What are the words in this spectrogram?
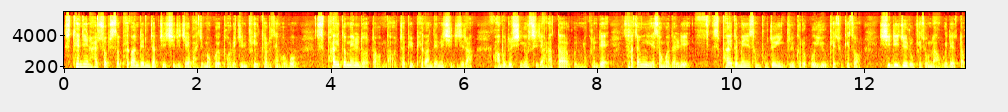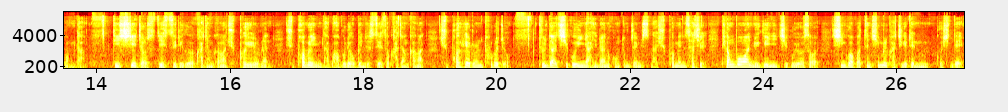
스탠리는 할수 없어 폐간되는 잡지 시리즈의 마지막 후에 버려진 캐릭터를 생각하고 스파이더맨을 넣었다고 합니다. 어차피 폐간되는 시리즈라 아무도 신경 쓰지 않았다거든요. 그런데 사장의 예상과 달리 스파이더맨이 선풍적인 인기를 끌었고 이후 계속해서 시리즈로 계속 나오게 됐다고 합니다. DC의 저스티스 리그가 가장 강한 슈퍼히어로는 슈퍼맨입니다. 마블의 어벤져스에서 가장 강한 슈퍼히어로는 토르죠. 둘 다 지구인이 아니라는 공통점이 있으나 슈퍼맨은 사실 평범한 외계인이 지구여서 신과 같은 힘을 가지게 된 것인데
